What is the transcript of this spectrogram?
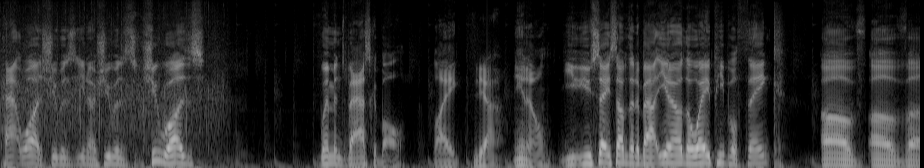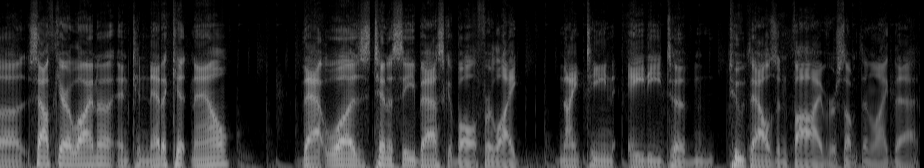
Pat was. She was, you know, she was, she was women's basketball. Like, Yeah. you know, you, you say something about, you know, the way people think of of uh, South Carolina and Connecticut now. That was Tennessee basketball for like 1980 to 2005 or something like that.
